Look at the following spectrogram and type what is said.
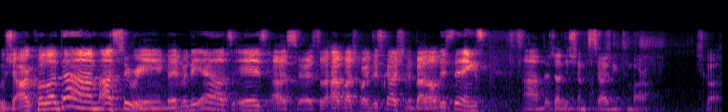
Ushar kol adam asurin, but everybody else is asur. So we'll have much more discussion about all these things. Um, there's other starting tomorrow. Shkoch.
